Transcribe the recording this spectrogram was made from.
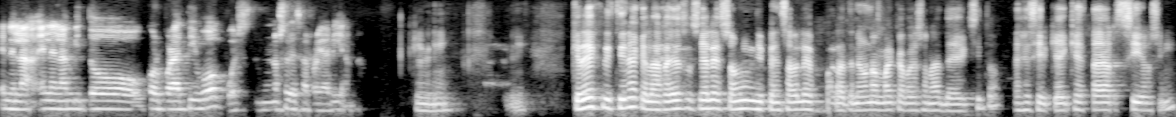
en el, en el ámbito corporativo, pues no se desarrollarían. Qué bien. ¿Crees, Cristina, que las redes sociales son indispensables para tener una marca personal de éxito? Es decir, que hay que estar sí o sí.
